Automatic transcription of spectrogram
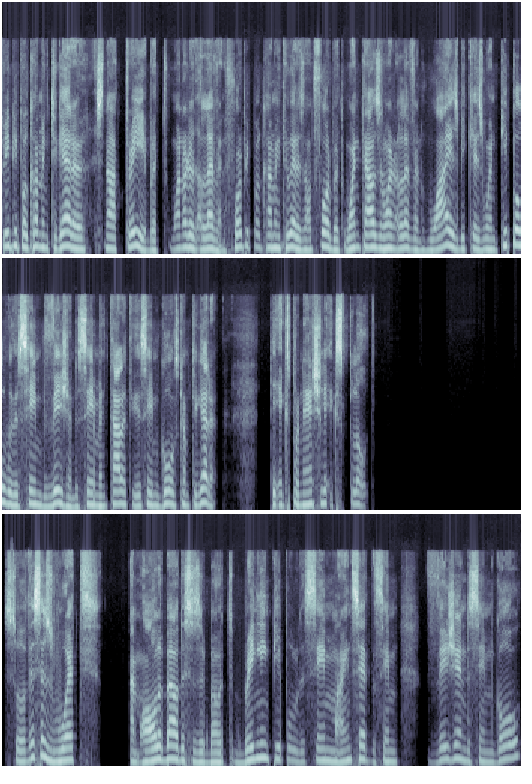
three people coming together is not three but 111 four people coming together is not four but 1111 why? Is because when people with the same vision the same mentality the same goals come together they exponentially explode. So this is what i'm all about. This is about bringing people the same mindset the same vision the same goal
